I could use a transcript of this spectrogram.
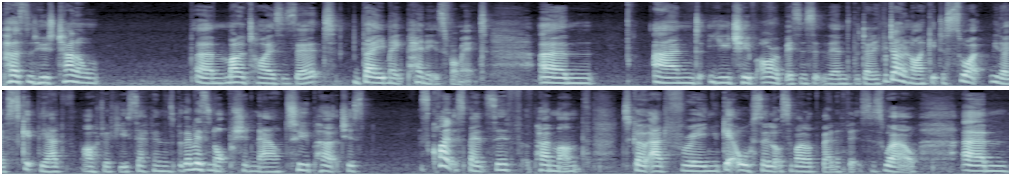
person whose channel um, monetizes it, they make pennies from it um, and YouTube are a business at the end of the day. If you don't like it, just swipe, you know, skip the ad after a few seconds. But there is an option now to purchase. It's quite expensive per month to go ad free, and you get also lots of other benefits as well. Um,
